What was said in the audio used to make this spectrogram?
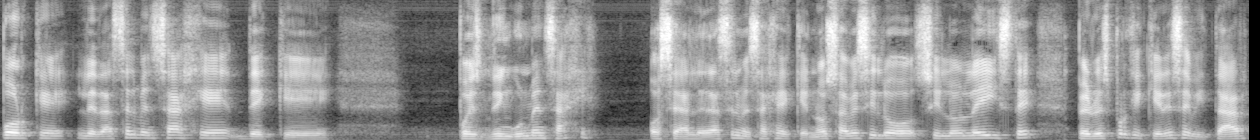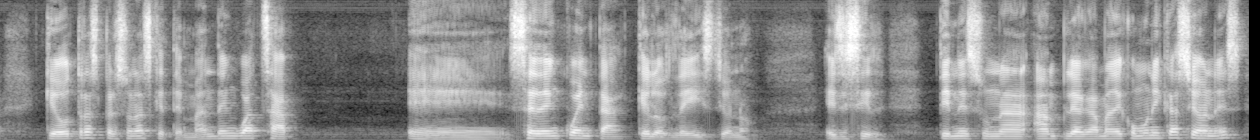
porque le das el mensaje de que, pues ningún mensaje. O sea, le das el mensaje de que no sabes si lo, si lo leíste, pero es porque quieres evitar que otras personas que te manden WhatsApp eh, se den cuenta que los leíste o no. Es decir, tienes una amplia gama de comunicaciones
